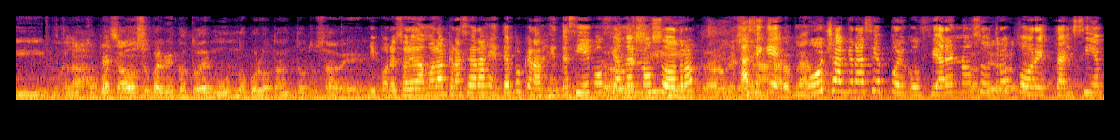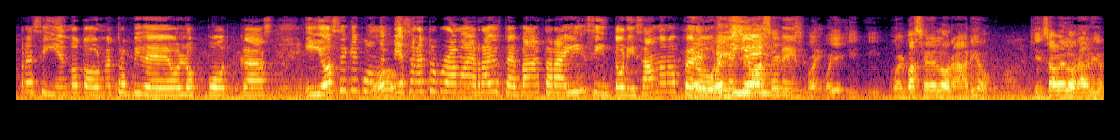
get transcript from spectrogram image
y nos Claro hemos que comportado sí. súper bien con todo el mundo, por lo tanto, tú sabes. Y por eso le damos las gracias a la gente porque la gente sigue confiando Claro en sí, nosotros. claro que sí. Así que muchas gracias por confiar en nosotros, gracias. por estar siempre siguiendo todos nuestros videos, los podcasts. Y yo sé que cuando Oh. empiece nuestro programa de radio ustedes van a estar ahí sintonizándonos, pero fielmente. Oye, ¿y, y cuál va a ser el horario? ¿Quién sabe el horario?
